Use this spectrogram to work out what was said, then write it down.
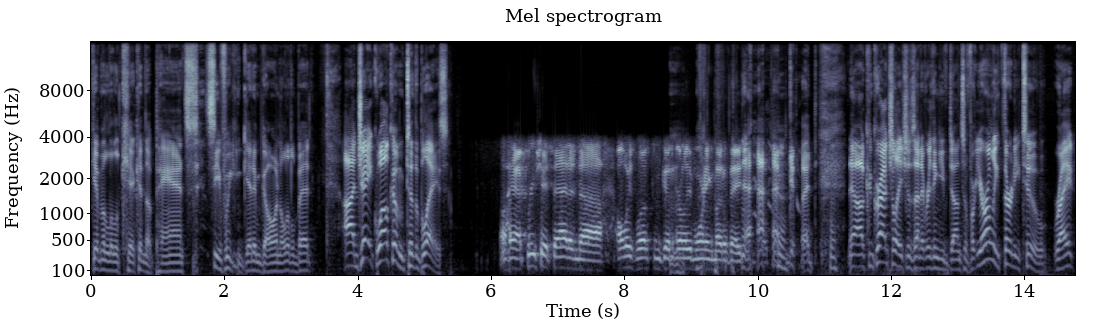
give him a little kick in the pants, see if we can get him going a little bit. Uh, Jake, welcome to the Blaze. Well, hey, I appreciate that, and uh, always love some good early morning motivation. Good. Now, congratulations on everything you've done so far. You're only 32, right?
